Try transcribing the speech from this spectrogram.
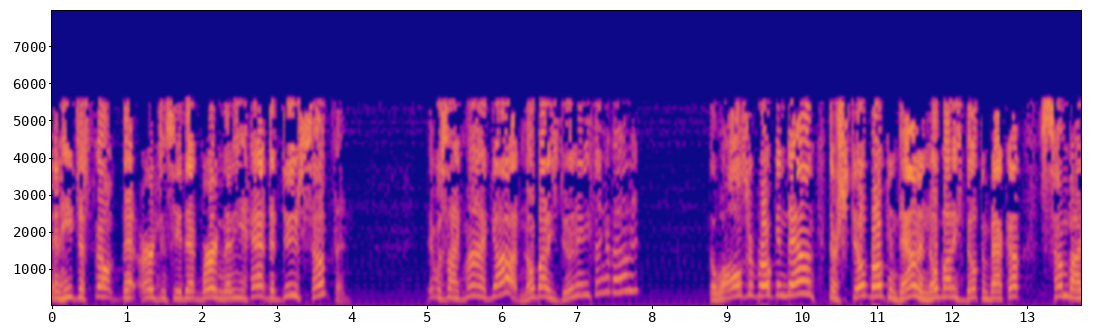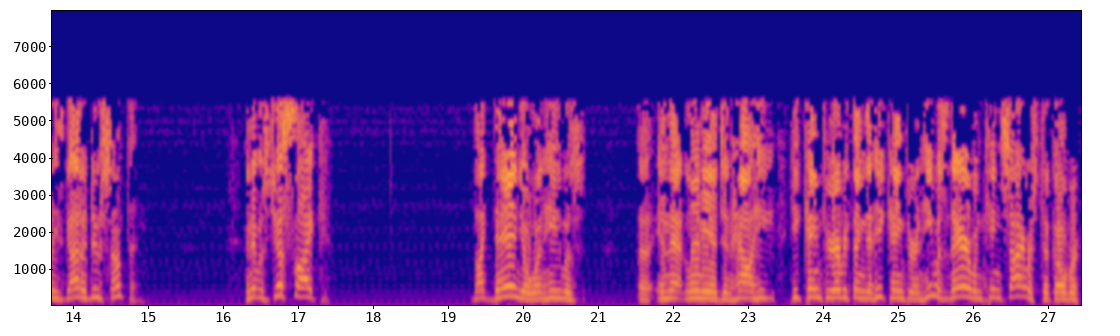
And he just felt that urgency, that burden that he had to do something. It was like, my God, nobody's doing anything about it? The walls are broken down. They're still broken down and nobody's built them back up. Somebody's got to do something. And it was just like, like Daniel when he was uh, in that lineage and how he, he came through everything that he came through. And he was there when King Cyrus took over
